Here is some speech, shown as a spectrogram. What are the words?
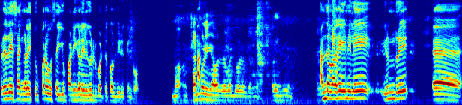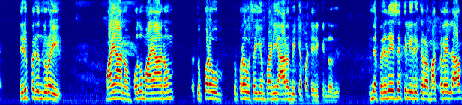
பிரதேசங்களை துப்புரவு செய்யும் பணிகளில் ஈடுபட்டு கொண்டிருக்கின்றோம். அந்த வகையினிலே இன்று திருப்பெருந்துறை மயானம் பொது மயானம் துப்புரவு துப்புரவு செய்யும் பணி ஆரம்பிக்கப்பட்டிருக்கின்றது. இந்த பிரதேசத்தில் இருக்கிற மக்கள் எல்லாம்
